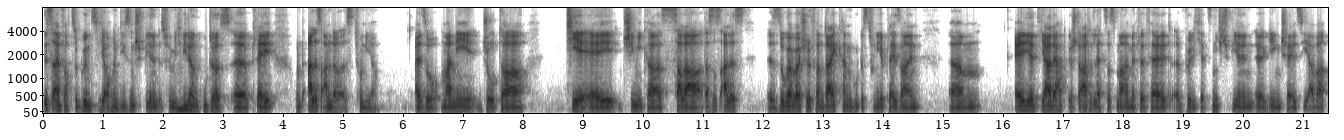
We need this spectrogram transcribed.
ist einfach zu günstig, auch in diesen Spielen, ist für mich mhm. wieder ein gutes äh, Play und alles andere ist Turnier. Also Manet, Jota, TAA, Chimika, Salah, das ist alles, sogar Virtual van Dijk kann ein gutes Turnierplay sein. Ähm, Elliot, ja, der hat gestartet letztes Mal im Mittelfeld, äh, würde ich jetzt nicht spielen äh, gegen Chelsea, aber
